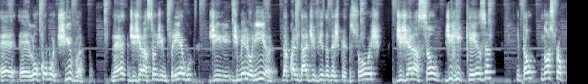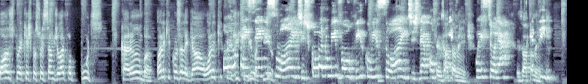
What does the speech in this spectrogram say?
é, é, locomotiva né, de geração de emprego, de, de melhoria da qualidade de vida das pessoas, de geração de riqueza. Então, nosso propósito é que as pessoas saiam de lá e falem, putz, caramba, olha que coisa legal, olha que coisa. Eu pensei nisso antes, como eu não me envolvi com isso antes, né? Com, Exatamente. Com esse olhar. Exatamente. Porque, assim,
